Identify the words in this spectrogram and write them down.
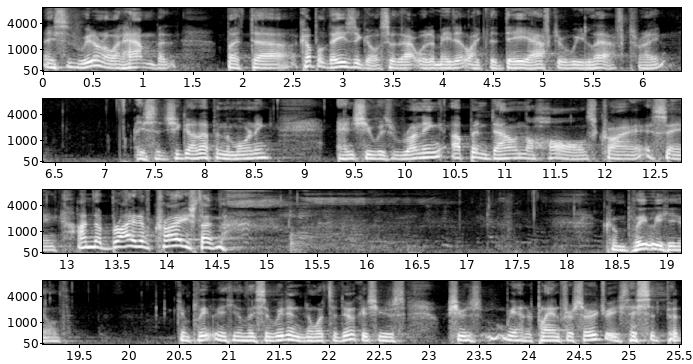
And he says, we don't know what happened, but, but uh, a couple days ago, so that would have made it like the day after we left, right? He said, she got up in the morning and she was running up and down the halls crying, saying, I'm the bride of Christ. I'm completely healed completely healed. They said, we didn't know what to do because she was, she was, we had her planned for surgery. They said, but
